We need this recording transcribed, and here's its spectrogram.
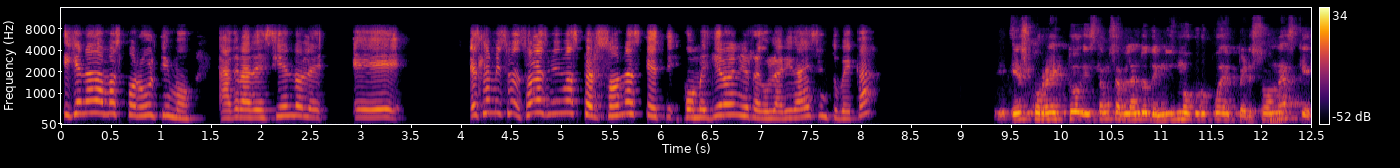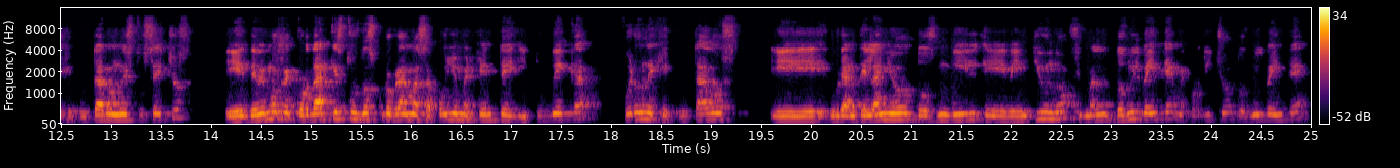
Y ya nada más por último, agradeciéndole, ¿es la misma, ¿son las mismas personas que cometieron irregularidades en tu beca? Es correcto, estamos hablando del mismo grupo de personas que ejecutaron estos hechos. Eh, debemos recordar que estos dos programas, Apoyo Emergente y Tu Beca, fueron ejecutados eh, durante el año 2021, 2020, mejor dicho, 2020,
